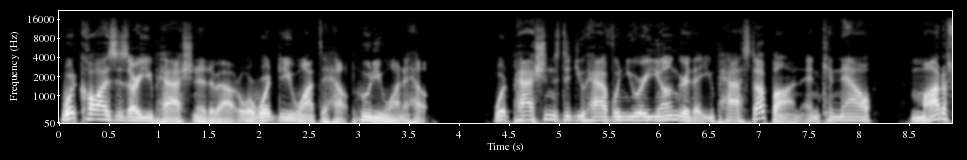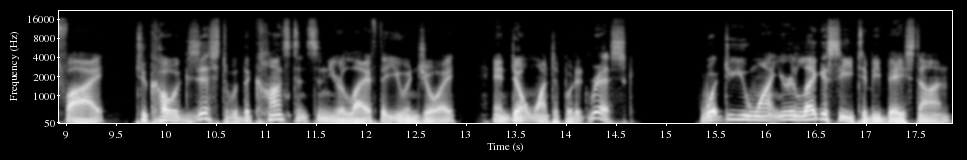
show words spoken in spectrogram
What causes are you passionate about, or what do you want to help? Who do you want to help? What passions did you have when you were younger that you passed up on and can now modify to coexist with the constants in your life that you enjoy and don't want to put at risk? What do you want your legacy to be based on?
